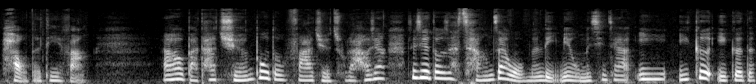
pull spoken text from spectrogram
好的地方。然后把它全部都发掘出来，好像这些都是藏在我们里面。我们现在要一一个一个的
